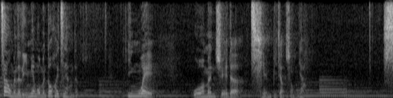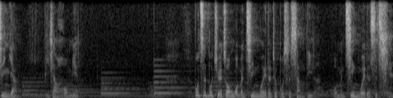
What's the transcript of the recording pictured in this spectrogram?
在我们的里面，我们都会这样的，因为我们觉得钱比较重要，信仰比较后面，不知不觉中，我们敬畏的就不是上帝了，我们敬畏的是钱，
